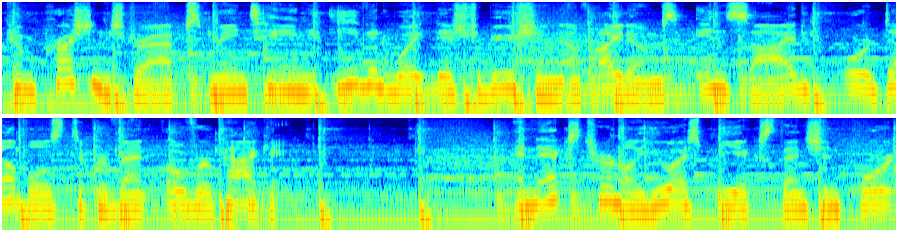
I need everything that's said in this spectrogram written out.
Compression straps maintain even weight distribution of items inside or doubles to prevent overpacking. An external USB extension port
